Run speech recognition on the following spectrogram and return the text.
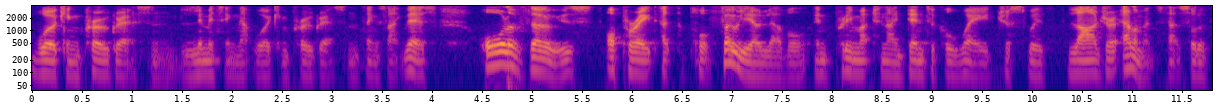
work in progress and limiting that work in progress and things like this, all of those operate at the portfolio level in pretty much an identical way, just with larger elements. That sort of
